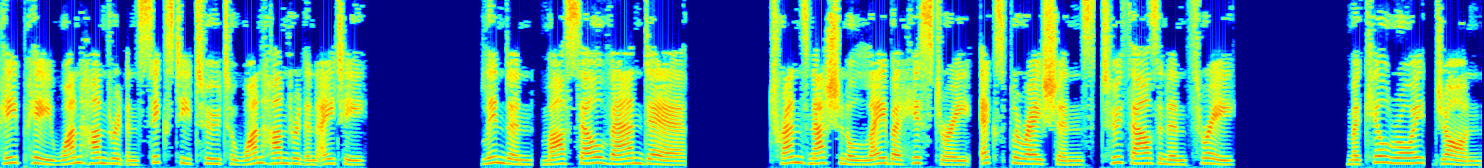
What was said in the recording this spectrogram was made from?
pp 162–180 Linden, Marcel van der. Transnational Labour History, Explorations 2003 McIlroy, John.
